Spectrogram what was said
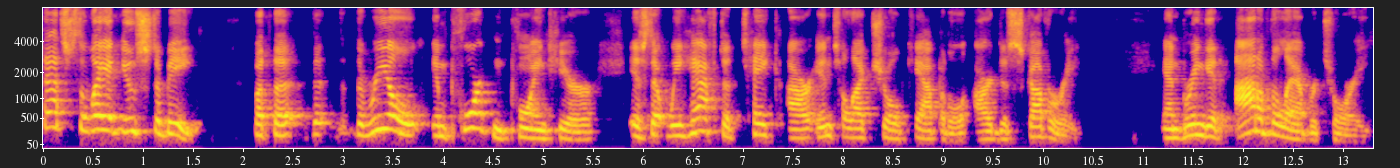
that's the way it used to be. But the, the, the real important point here is that we have to take our intellectual capital, our discovery, and bring it out of the laboratory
